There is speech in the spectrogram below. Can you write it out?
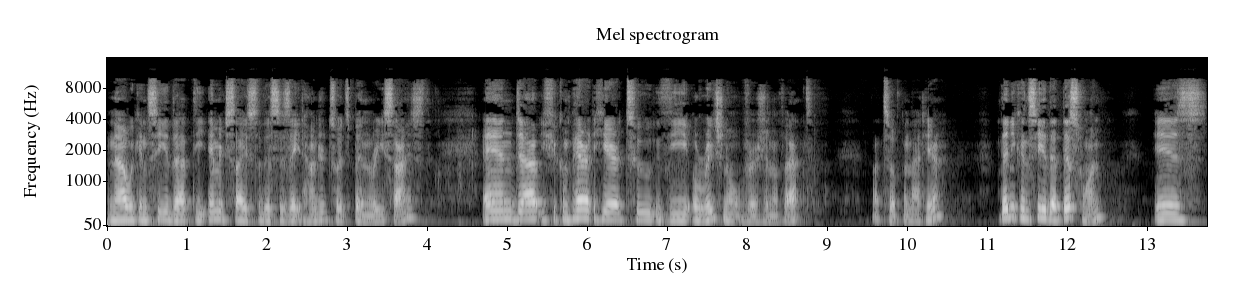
now we can see that the image size to this is 800, so it's been resized. And uh, if you compare it here to the original version of that, let's open that here, then you can see that this one is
